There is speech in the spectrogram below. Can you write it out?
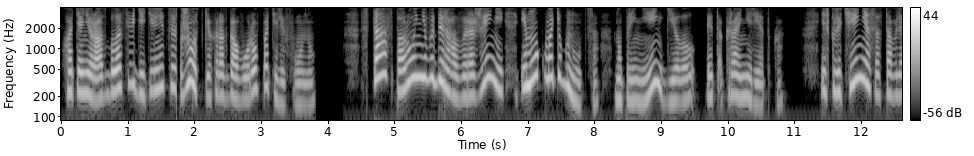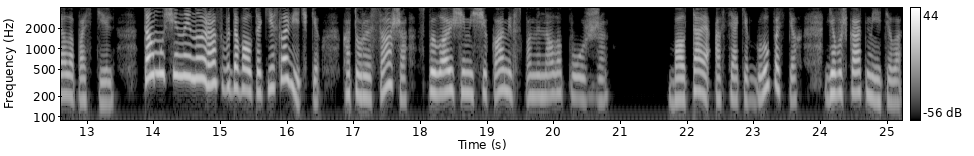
хотя не раз была свидетельницей жестких разговоров по телефону. Стас порой не выбирал выражений и мог матюгнуться, но при ней делал это крайне редко. Исключение составляла постель. Там мужчина иной раз выдавал такие словечки, которые Саша с пылающими щеками вспоминала позже. Болтая о всяких глупостях, девушка отметила,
